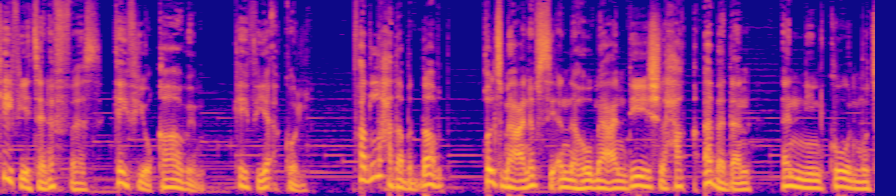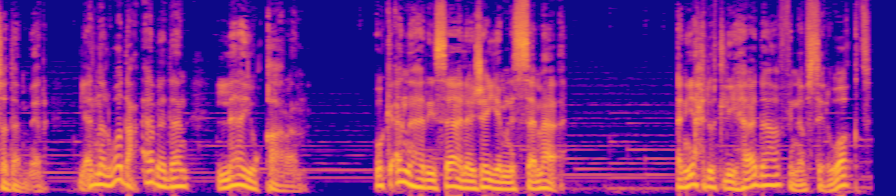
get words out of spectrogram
كيف يتنفس؟ كيف يقاوم؟ كيف يأكل؟ في اللحظة بالضبط قلت مع نفسي أنه ما عنديش الحق أبدا أني نكون متدمر لأن الوضع أبدا لا يقارن. وكأنها رسالة جاية من السماء. أن يحدث لي هذا في نفس الوقت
